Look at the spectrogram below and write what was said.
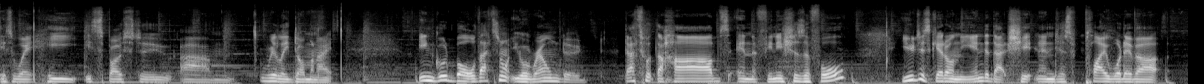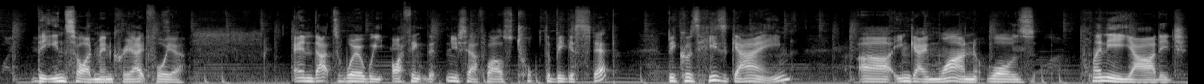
is where he is supposed to um, really dominate. In good ball, that's not your realm, dude. That's what the halves and the finishers are for. You just get on the end of that shit and just play whatever the inside men create for you and that's where we I think that New South Wales took the biggest step because his game uh, in game one was plenty of yardage,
